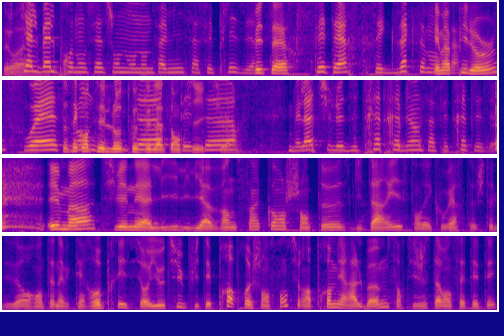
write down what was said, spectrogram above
Et vrai. quelle belle prononciation de mon nom de famille, ça fait plaisir. Peters. Peters, c'est exactement Emma ça. Peters. Ouais, Ça, c'est quand t'es de l'autre côté de Peters, l'Atlantique, tu vois. Mais là, tu le dis très très bien, ça fait très plaisir. Emma, tu es née à Lille il y a 25 ans, chanteuse, guitariste, en découverte, je te le disais hors antenne, avec tes reprises sur YouTube, puis tes propres chansons sur un premier album sorti juste avant cet été,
